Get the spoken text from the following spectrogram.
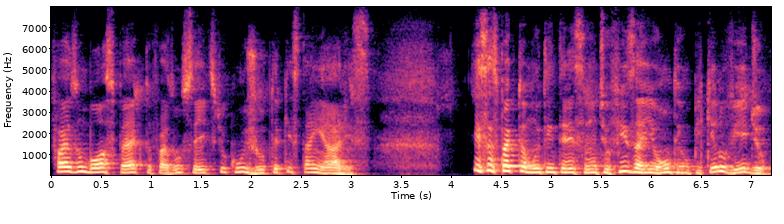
faz um bom aspecto, faz um sextil com Júpiter que está em Ares. Esse aspecto é muito interessante. Eu fiz aí ontem um pequeno vídeo,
